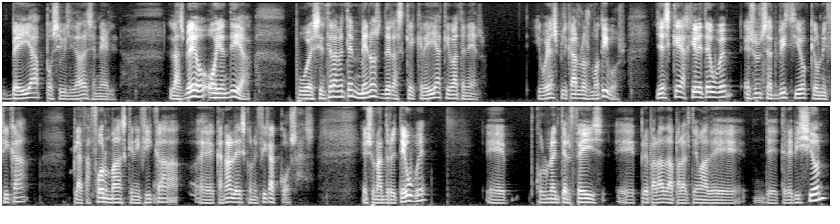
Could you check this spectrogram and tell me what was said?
veía posibilidades en él. ¿Las veo hoy en día? Pues sinceramente menos de las que creía que iba a tener. Y voy a explicar los motivos. Y es que Agile TV es un servicio que unifica plataformas, que unifica eh, canales, que unifica cosas. Es un Android TV, eh, con una interface eh, preparada para el tema de, televisión,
